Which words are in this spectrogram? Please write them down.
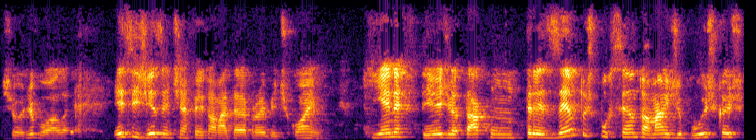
Show de bola. Esses dias a gente tinha feito uma matéria para o Bitcoin que NFT já está com 300% a mais de buscas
